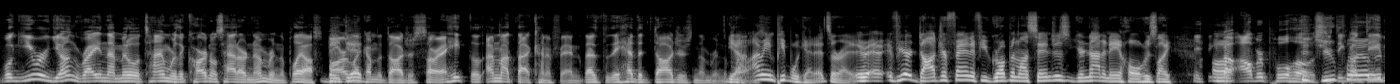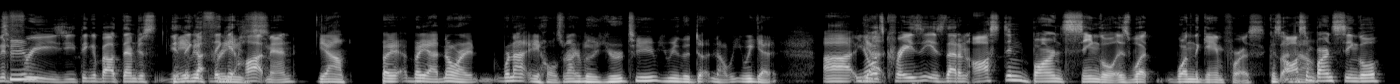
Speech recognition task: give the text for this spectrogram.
Well, you were young, right in that middle of time where the Cardinals had our number in the playoffs. They did. like I'm the Dodgers. Sorry, I hate the. I'm not that kind of fan. That's they had the Dodgers number in the Yeah, playoffs. I mean, people get it. It's all right. If you're a Dodger fan, if you grew up in Los Angeles, you're not an a hole who's like, you think uh, about Albert Pujols. did you You think play about David? Freese. You think about them. Just they David got they get hot, man. yeah. But but yeah, no worry. We're not a holes. We're not gonna be like your team. You mean the Do-" no? We, we get it. Uh, You know yeah, what's crazy is that an Austin Barnes single is what won the game for us because Austin. Barnes single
